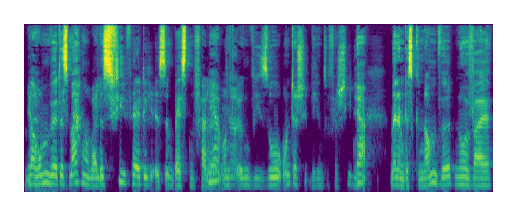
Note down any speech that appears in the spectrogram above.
Ja. warum wir das machen, weil es vielfältig ist im besten Falle Ja. und Ja. irgendwie so unterschiedlich und so verschieden. Ja. Wenn einem das genommen wird, nur weil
